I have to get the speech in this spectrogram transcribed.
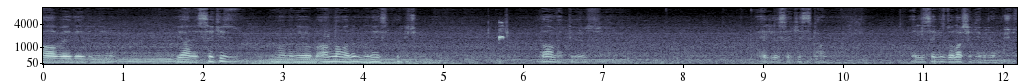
ABD deniyor. Yani 8 bana ne anlamadım da neyse 43. Devam ediyoruz. 58 kan. 58 dolar çekebiliyormuşuz.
